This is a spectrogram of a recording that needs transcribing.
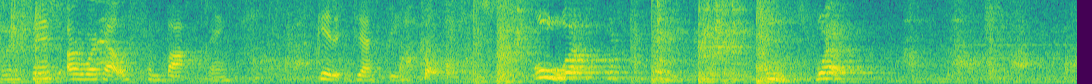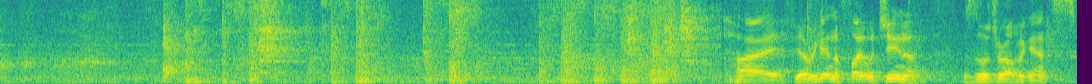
We're gonna finish our workout with some boxing. Let's get it, Jesse. Oh, what? What? All right, if you ever get in a fight with Gina, this is what you're up against.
